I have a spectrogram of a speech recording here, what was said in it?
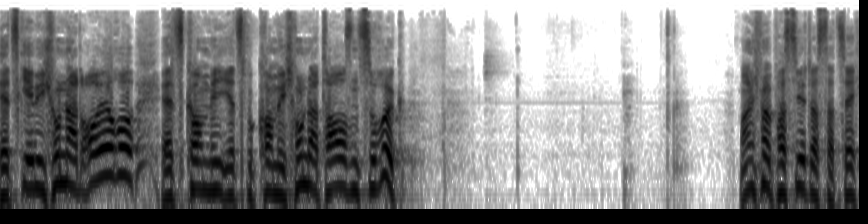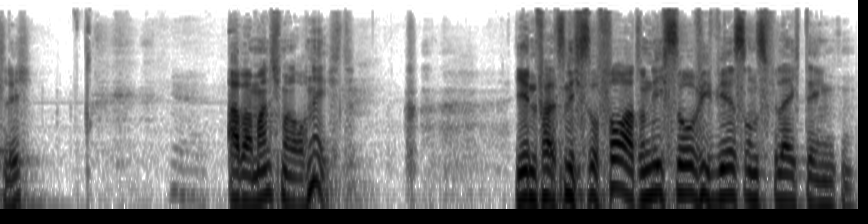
jetzt gebe ich 100 Euro, jetzt, komm, jetzt bekomme ich 100.000 zurück. Manchmal passiert das tatsächlich, aber manchmal auch nicht. Jedenfalls nicht sofort und nicht so, wie wir es uns vielleicht denken.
